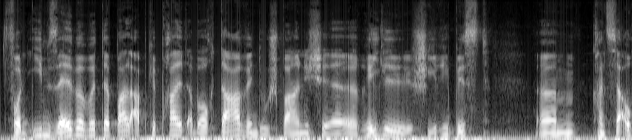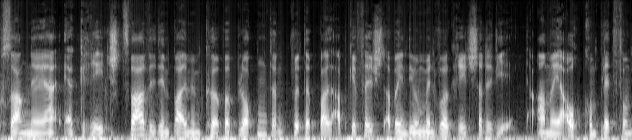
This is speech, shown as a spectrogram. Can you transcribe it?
von ihm selber wird der Ball abgeprallt, aber auch da, wenn du spanische äh, Regelschiri bist, ähm, kannst du auch sagen, naja, er grätscht zwar, will den Ball mit dem Körper blocken, dann wird der Ball abgefälscht, aber in dem Moment, wo er grätscht, hat er die Arme ja auch komplett vom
